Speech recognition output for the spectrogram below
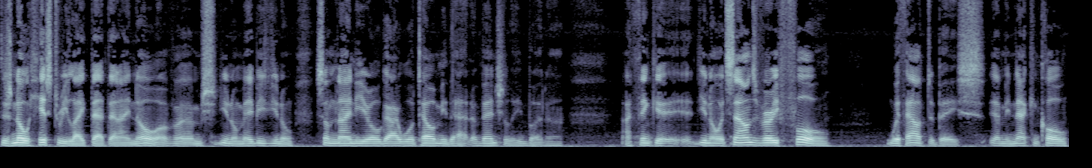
there's no history like that that I know of. Um, you know, maybe you know some 90 year old guy will tell me that eventually, but uh, I think it, you know it sounds very full without the bass. I mean, Nat King Cole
